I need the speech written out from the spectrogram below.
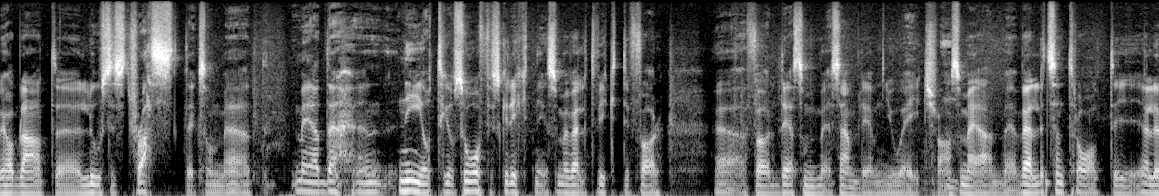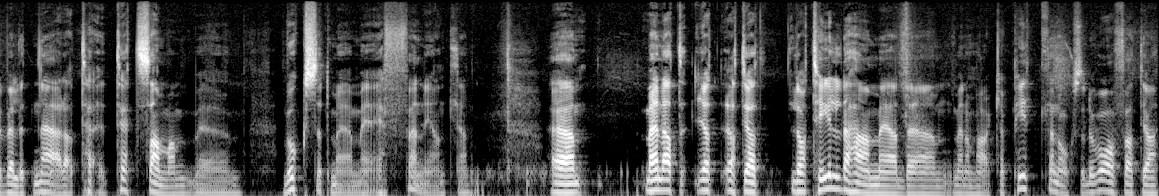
vi har bland annat uh, Lucis Trust liksom, med, med en neoteosofisk riktning som är väldigt viktig för för det som sen blev new age, va? Mm. som är väldigt centralt i, eller väldigt nära, tätt sammanvuxet med, med FN egentligen. Eh, men att jag, att jag la till det här med, eh, med de här kapitlen också, det var för att jag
